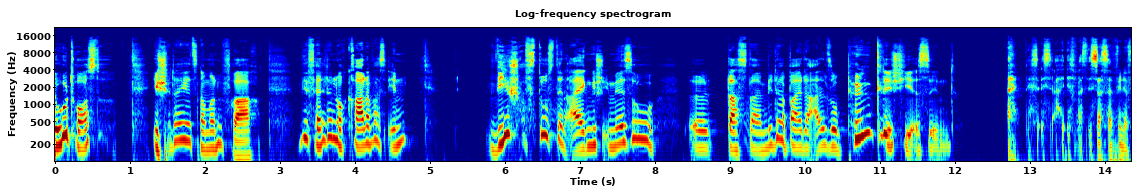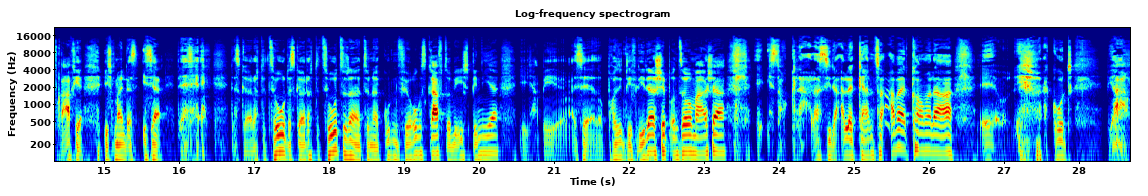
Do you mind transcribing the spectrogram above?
Du, Thorsten, ich hätte jetzt noch mal eine Frage. Mir fällt da noch gerade was in. Wie schaffst du es denn eigentlich immer so, äh, dass deine Mitarbeiter also pünktlich hier sind? Das ist, was ist das denn für eine Frage hier? Ich meine, das ist ja, das, das, gehört doch dazu, das gehört doch dazu, zu einer, zu einer guten Führungskraft, so wie ich bin hier. Ich habe, weiß ja, so Positive Leadership und so, Marsha. Ist doch klar, dass sie da alle gern zur Arbeit kommen, da. Äh, gut, ja,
